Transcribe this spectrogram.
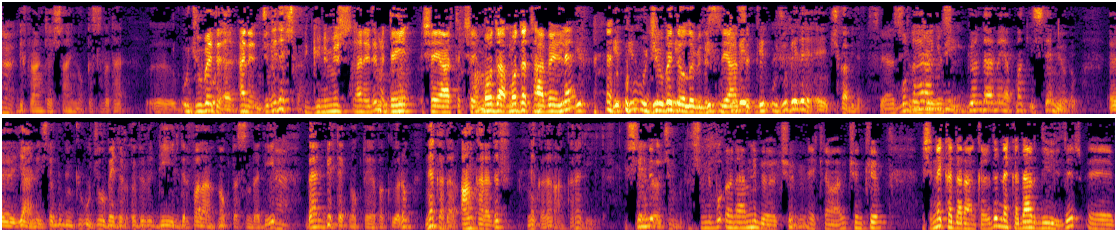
Evet. Bir Frankenstein noktasında da e, ucube de hani ucube de çıkar. Günümüz hani değil mi? Deyim şey artık şey moda moda tabiriyle bir, bir, bir, ucube de olabilir bir, siyaset. Bir, bir ucube de e, çıkabilir. Siyaset Bunda herhangi bir gönderme yapmak istemiyorum e, yani işte bugünkü ucubedir, öbürü değildir falan noktasında değil. Evet. Ben bir tek noktaya bakıyorum. Ne kadar Ankara'dır, ne kadar Ankara değildir. Şimdi, ölçüm budur. Şimdi bu önemli bir ölçü Hı-hı. Ekrem abi. Çünkü işte ne kadar Ankara'dır, ne kadar değildir. E,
